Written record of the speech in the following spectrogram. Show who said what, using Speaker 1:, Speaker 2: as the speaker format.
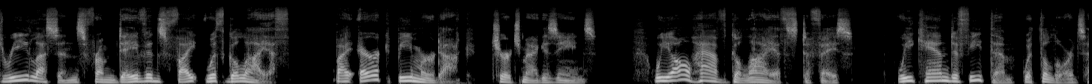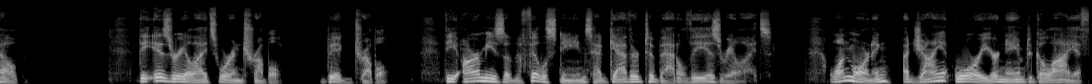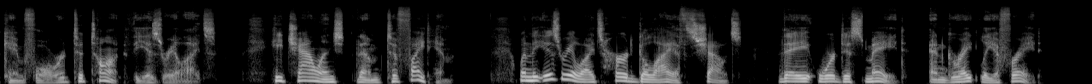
Speaker 1: Three Lessons from David's Fight with Goliath by Eric B. Murdock, Church Magazines. We all have Goliaths to face. We can defeat them with the Lord's help. The Israelites were in trouble, big trouble. The armies of the Philistines had gathered to battle the Israelites. One morning, a giant warrior named Goliath came forward to taunt the Israelites. He challenged them to fight him. When the Israelites heard Goliath's shouts, they were dismayed and greatly afraid.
